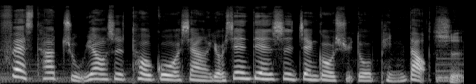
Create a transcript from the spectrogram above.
，Fast 它主要是透过像有线电视建构许多频道，是。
